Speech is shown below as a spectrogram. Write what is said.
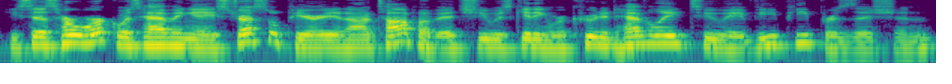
He says her work was having a stressful period, and on top of it, she was getting recruited heavily to a VP position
